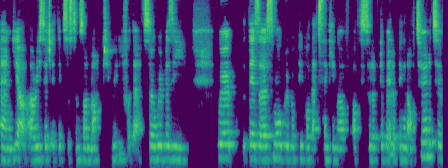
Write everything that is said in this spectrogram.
And yeah, our research ethics systems are not ready for that. So we're busy where there's a small group of people that's thinking of, of sort of developing an alternative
